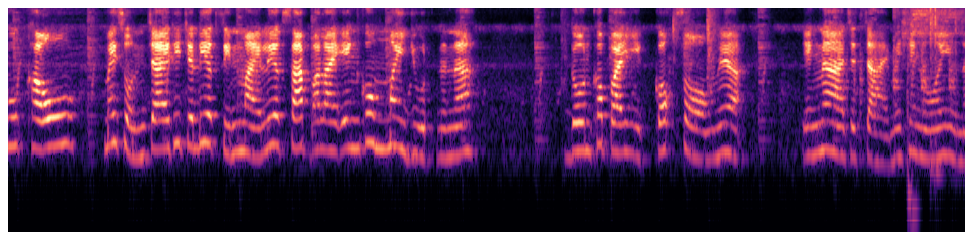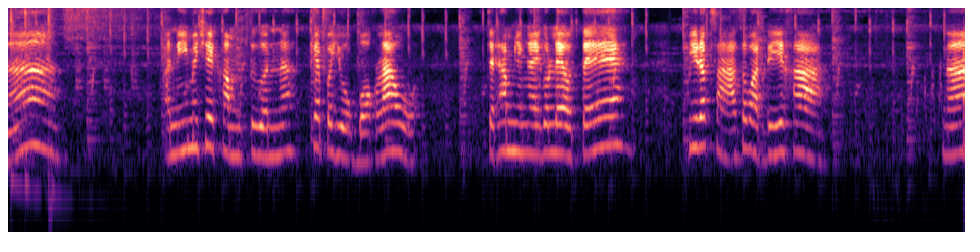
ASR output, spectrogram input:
ทุกข์เขาไม่สนใจที่จะเรียกสินใหม่เรียกทรัพย์อะไรเองก็ไม่หยุดนะนะ โดนเข้าไปอีกก๊อกสองเนี่ย เองน่าจะจ่ายไม่ใช่น้อยอยู่นะ อันนี้ไม่ใช่คำเตือนนะ แค่ประโยคบอกเล่า จะทำยังไงก็แล้วแต่ พี่รักษาสวัสดีค่ะ นะ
